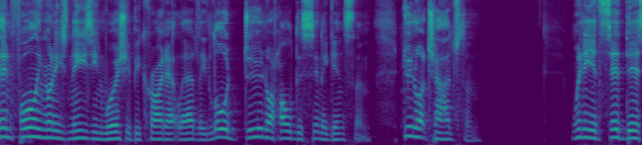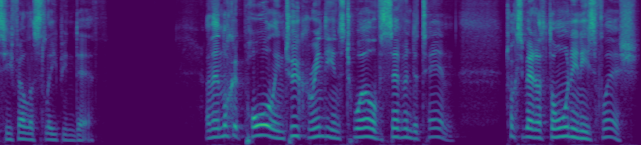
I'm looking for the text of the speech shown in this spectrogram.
Then, falling on his knees in worship, he cried out loudly, Lord, do not hold this sin against them. Do not charge them. When he had said this, he fell asleep in death. And then look at Paul in 2 Corinthians 12, 7 to 10. Talks about a thorn in his flesh.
